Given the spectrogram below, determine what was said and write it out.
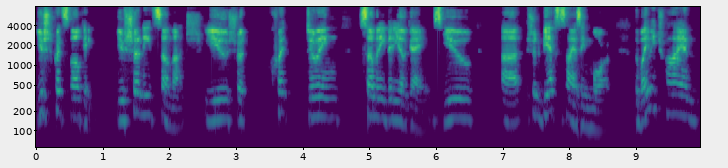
you should quit smoking. You shouldn't eat so much. You should quit doing so many video games. You uh, should be exercising more. The way we try and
